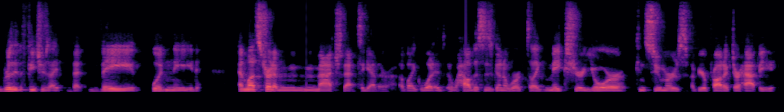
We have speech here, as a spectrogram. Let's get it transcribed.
really the features I, that they would need." And let's try to match that together of like what how this is going to work to like make sure your consumers of your product are happy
